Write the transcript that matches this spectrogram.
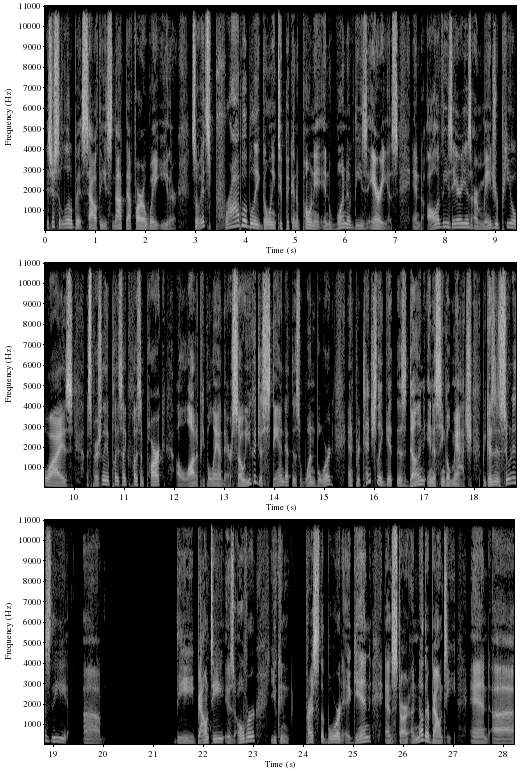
is just a little bit southeast, not that far away either. So it's probably going to pick an opponent in one of these areas, and all of these areas are major POIs, especially a place like Pleasant Park. A lot of people land there, so you could just stand at this one board and potentially get this done in a single match. Because as soon as the uh, the bounty is over, you can press the board again and start another bounty. And uh,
